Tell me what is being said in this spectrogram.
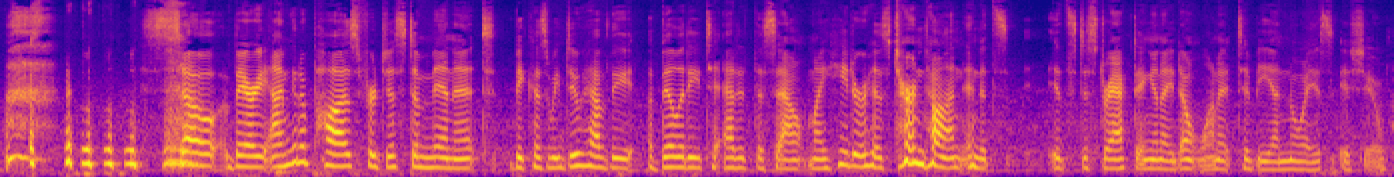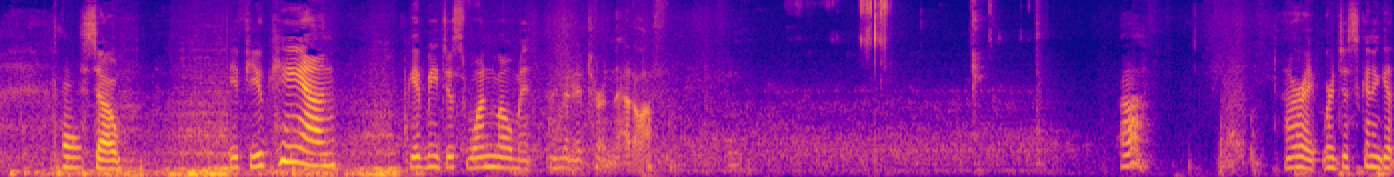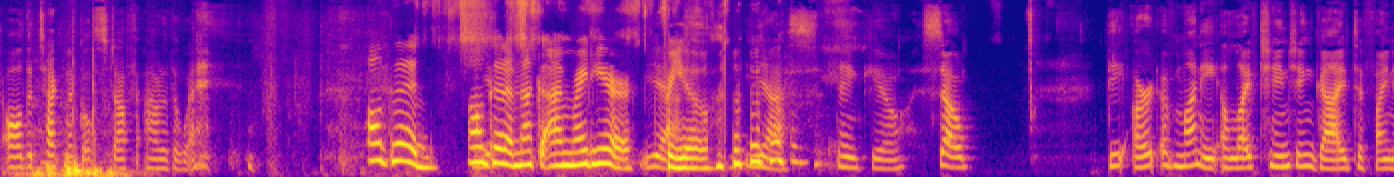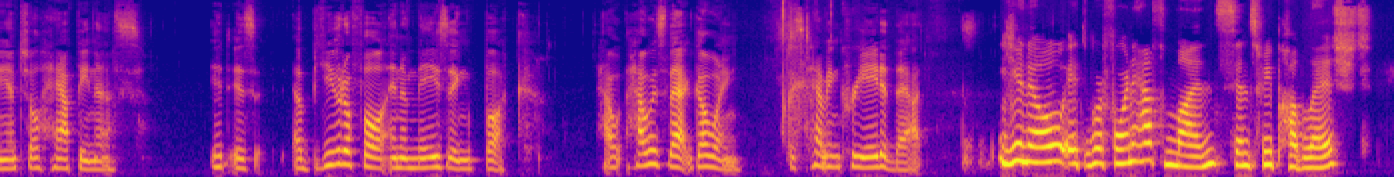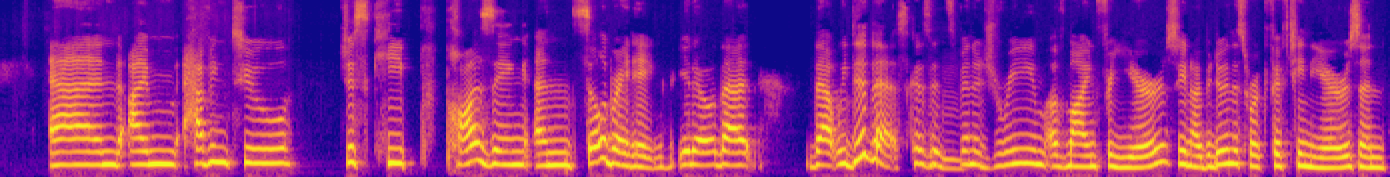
so, Bari, I'm going to pause for just a minute because we do have the ability to edit this out. My heater has turned on and it's it's distracting and I don't want it to be a noise issue. Okay. So, if you can, give me just one moment. I'm going to turn that off. Ah. All right, we're just going to get all the technical stuff out of the way. all good. All yes. good. I'm not I'm right here yes. for you. yes. Thank you. So, The Art of Money: A Life-Changing Guide to Financial Happiness. It is a beautiful and amazing book. How how is that going? Just having created that. You know, it, we're four and a half months since we published, and I'm having to just keep pausing and celebrating. You know that that we did this because mm-hmm. it's been a dream of mine for years. You know, I've been doing this work 15 years, and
